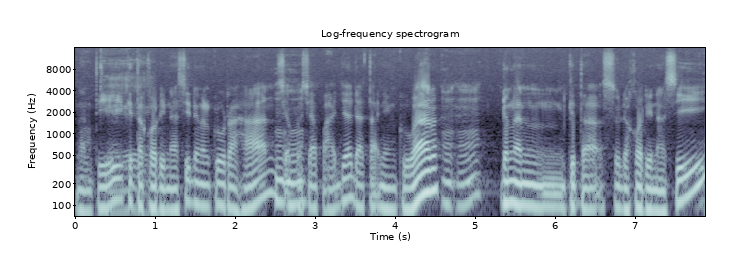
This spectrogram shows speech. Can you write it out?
nanti kita koordinasi dengan kelurahan, siapa-siapa aja datanya yang keluar. Mm-mm. Dengan kita sudah koordinasi,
